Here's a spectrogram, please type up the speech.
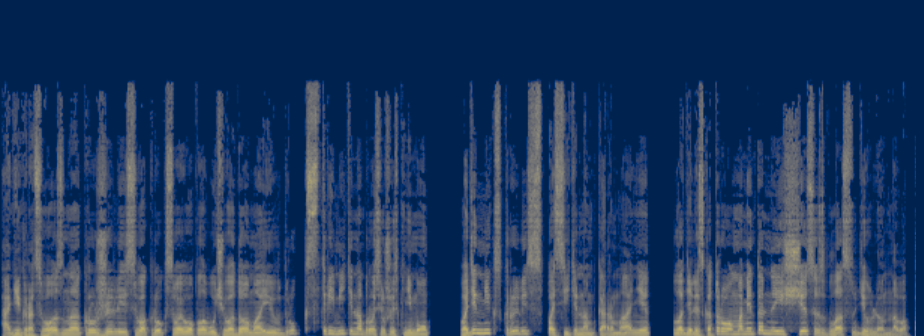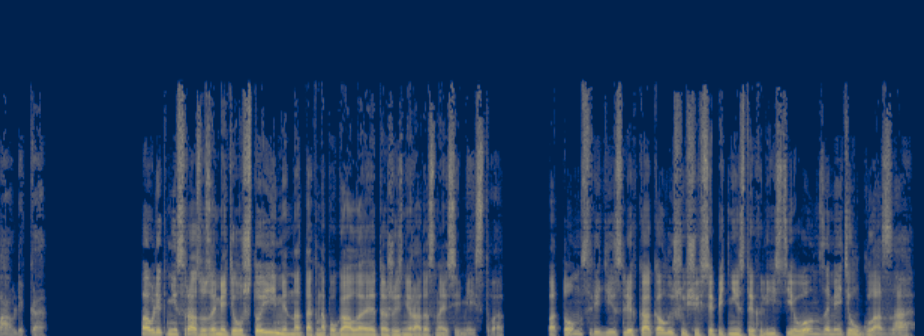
Они грациозно окружились вокруг своего плавучего дома и вдруг, стремительно бросившись к нему, в один миг скрылись в спасительном кармане, владелец которого моментально исчез из глаз удивленного Павлика. Павлик не сразу заметил, что именно так напугало это жизнерадостное семейство. Потом среди слегка колышущихся пятнистых листьев он заметил глаза.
